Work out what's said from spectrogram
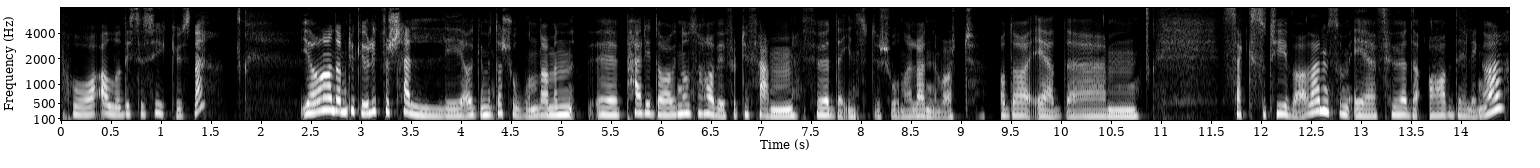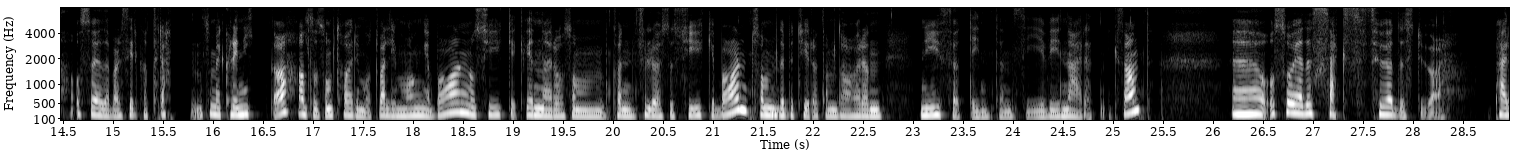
på alle disse sykehusene? Ja, de bruker jo litt forskjellig argumentasjon, da, men eh, per i dag nå så har vi 45 fødeinstitusjoner i landet vårt. Og da er det mm, 26 av dem som er fødeavdelinger, og så er det vel ca. 13 som er klinikker, altså som tar imot veldig mange barn og syke kvinner, og som kan forløse syke barn, som det betyr at de da har en nyfødtintensiv i nærheten, ikke sant. Eh, og så er det seks fødestuer per,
